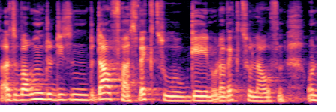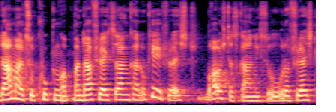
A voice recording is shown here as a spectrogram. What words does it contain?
Also warum du diesen Bedarf hast, wegzugehen oder wegzulaufen. Und da mal zu gucken, ob man da vielleicht sagen kann, okay, vielleicht brauche ich das gar nicht so. Oder vielleicht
